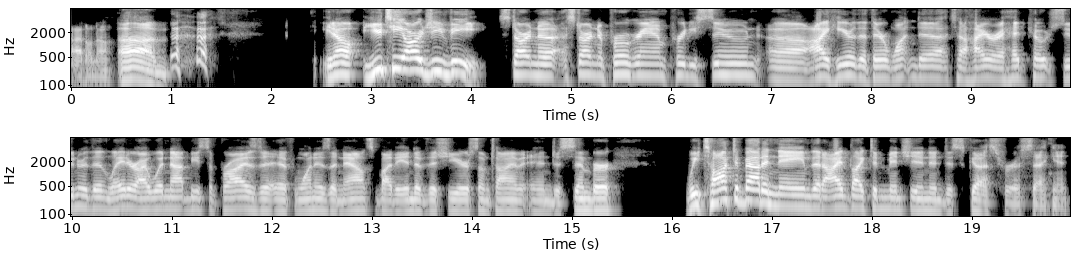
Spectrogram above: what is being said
I don't know. Um, you know, UTRGV starting to starting a program pretty soon. Uh, I hear that they're wanting to to hire a head coach sooner than later. I would not be surprised if one is announced by the end of this year, sometime in December. We talked about a name that I'd like to mention and discuss for a second,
